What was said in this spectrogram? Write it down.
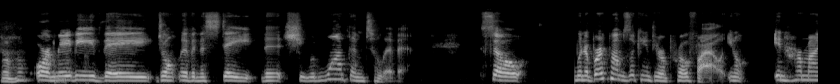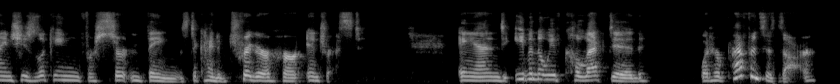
Uh-huh. Or maybe they don't live in the state that she would want them to live in. So when a birth mom is looking through a profile, you know, in her mind, she's looking for certain things to kind of trigger her interest. And even though we've collected what her preferences are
